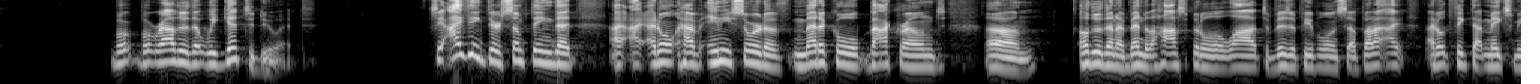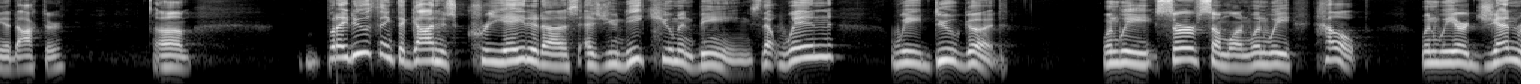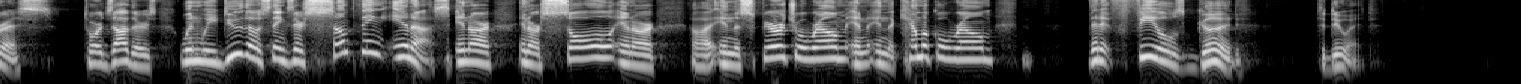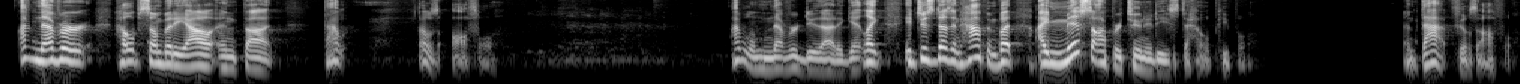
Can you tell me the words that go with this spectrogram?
but, but rather that we get to do it. See, I think there's something that I, I don't have any sort of medical background um, other than I've been to the hospital a lot to visit people and stuff, but I, I don't think that makes me a doctor. Um, but I do think that God has created us as unique human beings, that when we do good, when we serve someone, when we help, when we are generous, towards others, when we do those things, there's something in us, in our, in our soul, in, our, uh, in the spiritual realm, and in the chemical realm, that it feels good to do it. I've never helped somebody out and thought, that, that was awful. I will never do that again. Like, it just doesn't happen. But I miss opportunities to help people. And that feels awful.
